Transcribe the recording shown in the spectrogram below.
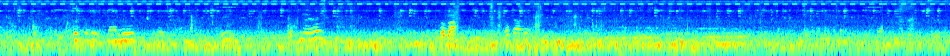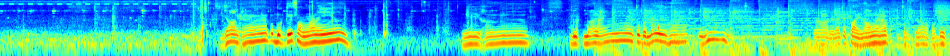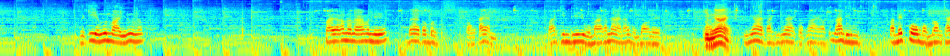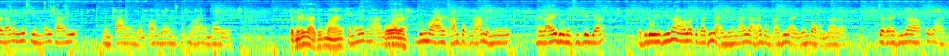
ต รงนู้นทันแล้วมั้งเมื่อกี้เดี๋ยวพี่ผมที่ไหนผมยกกล้องเลยไม่ถ่ายเลยไม่รู้อะปึ๊บปึ๊บปึ๊บมาอยู่ยกเลยเฮ้ยรถเหรอยอดครับปลาบึกตัวสองมาแล้ว นี่ครับบึกมาแล้วตัวเบลเลอร์ครับอู้ก็เดี๋ยวเราจะปล่อยน้องนะครับสุดยอดปลาบึกเมื่อกี้ยังวุ่นวายอยู่นู่นครับ ไปแล้วครับน้าๆวันนี้ได้ปลาบึกสองแต้มปลากินดีอยู่มากันได้นะ ผมบอกเลย กินง่าย กินง่ายปลากินง่ายตกง่ายครับหน้าดิน แต่เม็ดโฟมผมลองใช้แล้วมันไม่กินต้องใช้ขนมปังขนมปังโดนทุกไม้ผมบอกเลยแต่ไม่ได้ถ่ายทุกไม้แต่ไม่ได้ถ่ายเพราะว่าอะไรวุ่นวายคันตกน้ำเดี๋ยวมีไฮไลท์ให้ดูในคลิปเยอะแยะเดี๋ยวไปดูอีพีหน้าว่าเราจะไปที่ไหนเนี่ยนะอยากให้ผมไปที่ไหนเม้นบอกผมได้นะ เจอกันในพีหน้าครับบ๊ายบาย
